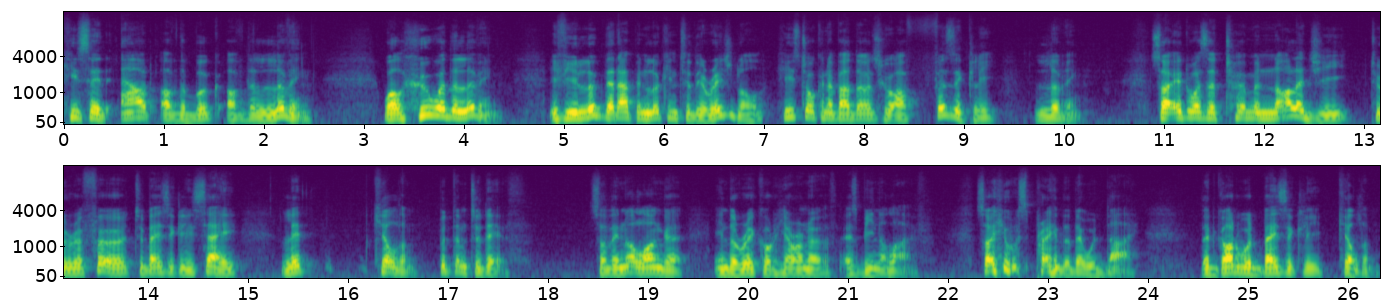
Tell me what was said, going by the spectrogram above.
He said out of the book of the living. Well, who were the living? If you look that up and look into the original, he's talking about those who are physically living. So it was a terminology to refer to basically say, let kill them, put them to death. So they're no longer in the record here on earth as being alive. So he was praying that they would die, that God would basically kill them.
